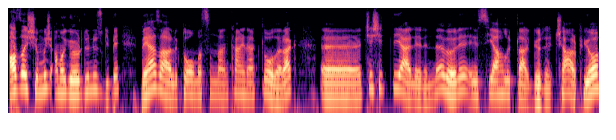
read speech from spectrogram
az aşınmış ama gördüğünüz gibi beyaz ağırlıkta olmasından kaynaklı olarak e, çeşitli yerlerinde böyle e, siyahlıklar göze çarpıyor.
